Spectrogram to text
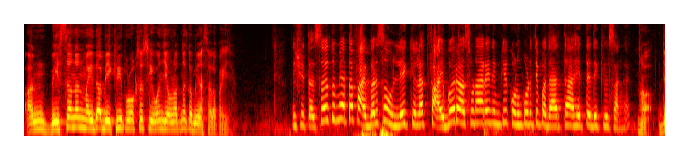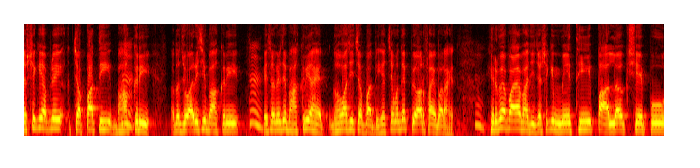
आणि बेसन आणि मैदा बेकरी प्रोडक्टचं सेवन जेवणातनं कमी असायला पाहिजे. निश्चितच सर तुम्ही आता फायबरचा उल्लेख केलात. फायबर असणारे नेमके कोणकोणते पदार्थ आहेत ते देखील सांगाल. हा जसे की आपली चपाती भाकरी आता ज्वारीची भाकरी हे. सगळे जे भाकरी आहेत गव्हाची चपाती ह्याच्यामध्ये प्युअर फायबर आहेत. हिरव्या पाळ्या भाजी जसे की मेथी पालक शेपू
